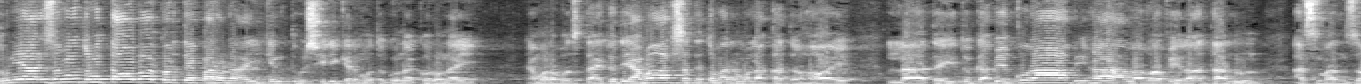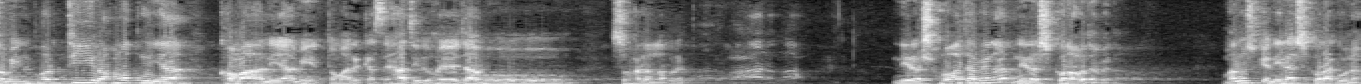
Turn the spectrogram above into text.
দুনিয়ার জমিন তুমি তওবা করতে পারো নাই, কিন্তু শিরিকের মতো গুনাহ করো নাই। এমন অবস্থায় যদি আমার সাথে তোমার মোলাকাত হয়, লা তাইতুকা বিকুরাবিহা মাগফিরাতান। আসমান, জমিন ভর্তি রহমত নিয়া, ক্ষমা নিয়ে আমি তোমার কাছে হাজির হয়ে যাব। সুহান আল্লাহ বলে নিরাশ হওয়া যাবে না, নিরাশ করাও যাবে না। মানুষকে নিরাশ করা গুণা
